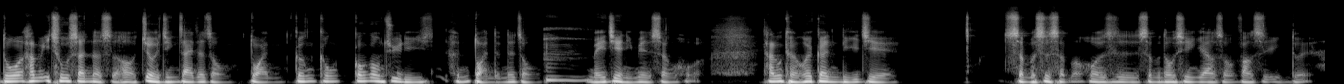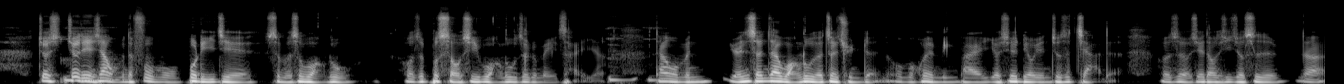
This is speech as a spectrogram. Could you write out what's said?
多他们一出生的时候就已经在这种短跟公公共距离很短的那种媒介里面生活，嗯、他们可能会更理解什么是什么，或者是什么东西应该用什么方式应对，就就有点像我们的父母不理解什么是网络。或是不熟悉网络这个美材一样，嗯嗯、但我们原生在网络的这群人，我们会明白有些留言就是假的，或者是有些东西就是呃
